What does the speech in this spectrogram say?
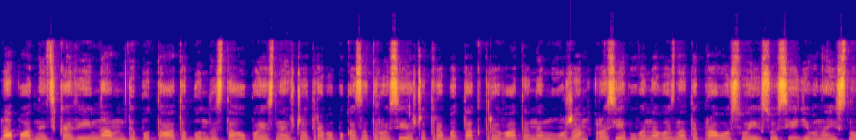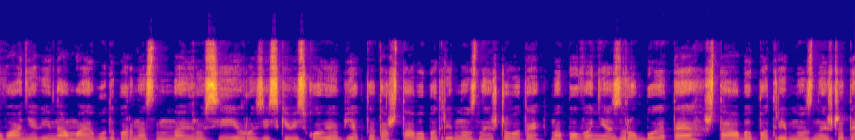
нападницька війна. Депутат Бундестагу пояснив, що треба показати Росії, що треба так тривати не може. Росія повинна визнати право своїх сусідів на існування. Війна має бути перенесена на Росію. Російські військові об'єкти та штаби потрібно знищувати. Ми повинні зробити штаби потрібно знищити.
